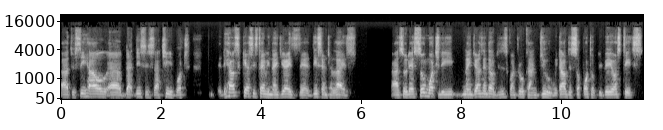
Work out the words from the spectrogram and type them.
uh, to see how uh, that this is achieved, but the healthcare system in Nigeria is uh, decentralized. And so there's so much the Nigerian Center of Disease Control can do without the support of the various states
